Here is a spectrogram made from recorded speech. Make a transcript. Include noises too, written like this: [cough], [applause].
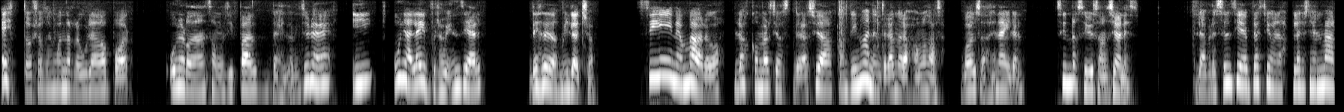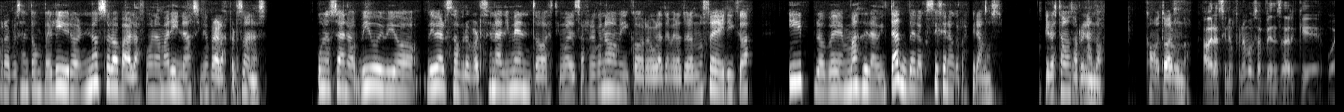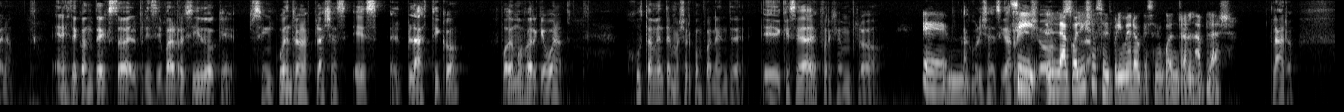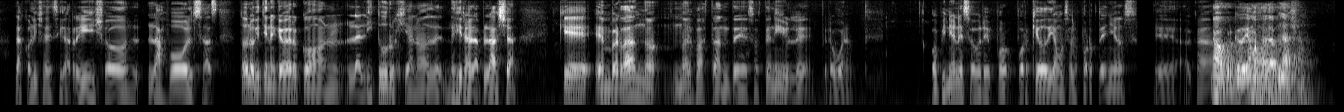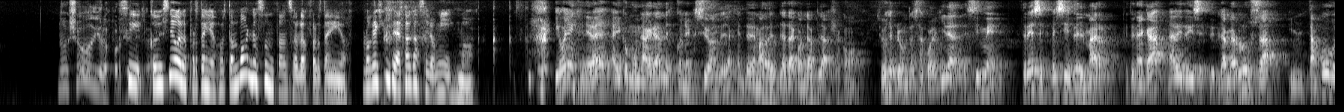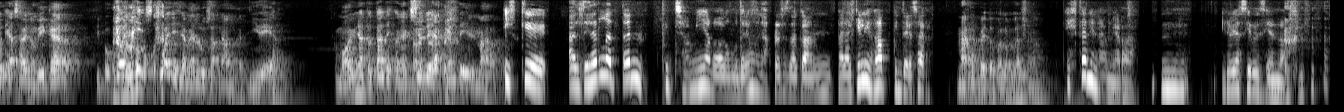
Esto ya se encuentra regulado por una ordenanza municipal desde el 2019 y una ley provincial desde 2008. Sin embargo, los comercios de la ciudad continúan enterando las famosas bolsas de nylon sin recibir sanciones. La presencia de plástico en las playas y en el mar representa un peligro no solo para la fauna marina, sino para las personas. Un océano vivo y biodiverso proporciona alimento, estimula el desarrollo económico, regula la temperatura atmosférica y provee más de la mitad del oxígeno que respiramos. Y lo estamos arruinando, como todo el mundo. Ahora, si nos ponemos a pensar que, bueno, en este contexto el principal residuo que se encuentra en las playas es el plástico, podemos ver que, bueno, justamente el mayor componente eh, que se da es, por ejemplo, Em, las colillas de cigarrillos. Sí, la colilla la- es el primero que se encuentra en la playa. Claro. Las colillas de cigarrillos, las bolsas, todo lo que tiene que ver con la liturgia, ¿no? De, de ir a la playa, que en verdad no, no es bastante sostenible, pero bueno. Opiniones sobre por, por qué odiamos a los porteños. Eh, acá. No, porque odiamos a la playa. No, yo odio a los Sí, porteños. ¿eh? coincido con los porteños, pero tampoco no son tan solo porteños, porque hay gente de acá que hace lo mismo. [laughs] Igual en general hay como una gran desconexión de la gente de Mar del Plata con la playa. Como si vos le preguntás a cualquiera, decirme tres especies del mar que tiene acá, nadie te dice la merluza y tampoco te la saben ubicar. Tipo, [laughs] ¿cuál, es la merluza? No, no, ni idea. Como hay una total desconexión No, de la gente y el mar. Es que al tenerla tan hecha mierda como tenemos las playas acá, ¿para qué les va a interesar? Más respeto por la playa, ¿no? Están en la mierda. Mm, Y lo voy a seguir diciendo.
